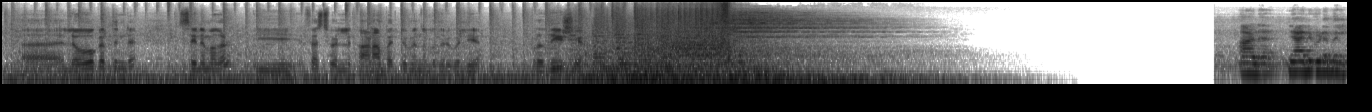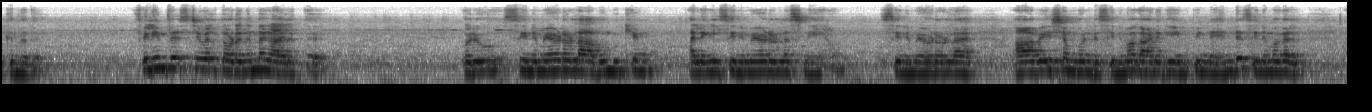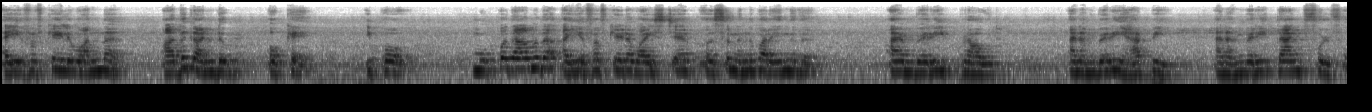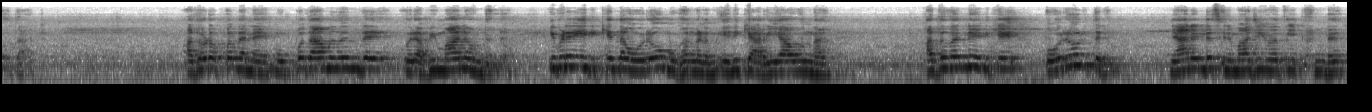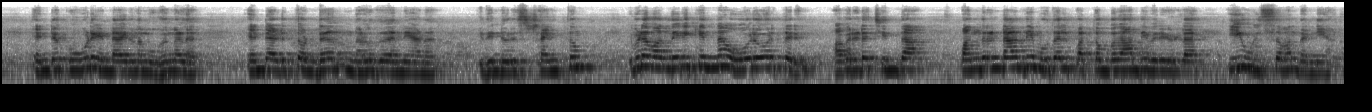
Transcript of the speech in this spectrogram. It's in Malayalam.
ലോകത്തിന്റെ സിനിമകൾ ഈ ഫെസ്റ്റിവലിൽ കാണാൻ പറ്റുമെന്നുള്ളതൊരു വലിയ പ്രതീക്ഷയാണ്. ആണ് ഞാനിവിടെ നിൽക്കുന്നത്. ഫിലിം ഫെസ്റ്റിവൽ തുടങ്ങുന്ന കാലത്ത് ഒരു സിനിമയോടുള്ള ആഭിമുഖ്യം അല്ലെങ്കിൽ സിനിമയോടുള്ള സ്നേഹം സിനിമയോടുള്ള ആവേശം കൊണ്ട് സിനിമ കാണുകയും പിന്നെ എന്റെ സിനിമകൾ ഐ എഫ് എഫ് കെയിൽ വന്ന് അത് കണ്ടും ഒക്കെ ഇപ്പോൾ മുപ്പതാമത് ഐ എഫ് എഫ് കെയുടെ വൈസ് ചെയർപേഴ്സൺ എന്ന് പറയുന്നത് I am very proud and I very happy and I very thankful for that. അതോടൊപ്പം തന്നെ മുപ്പതാമതിന്റെ ഒരു അഭിമാനമുണ്ടല്ലോ ഇവിടെ ഇരിക്കുന്ന ഓരോ മുഖങ്ങളും എനിക്കറിയാവുന്ന അത് തന്നെ എനിക്ക് ഓരോരുത്തരും ഞാൻ എന്റെ സിനിമാ ജീവിതത്തിൽ കണ്ട് എന്റെ കൂടെ ഉണ്ടായിരുന്ന മുഖങ്ങൾ എന്റെ അടുത്തുണ്ട് എന്നുള്ളത് തന്നെയാണ് ഇതിന്റെ ഒരു സ്ട്രെങ്ത്തും ഇവിടെ വന്നിരിക്കുന്ന ഓരോരുത്തരും അവരുടെ ചിന്ത പന്ത്രണ്ടാം തീയതി മുതൽ പത്തൊമ്പതാം തീയതി വരെയുള്ള ഈ ഉത്സവം തന്നെയാണ്.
